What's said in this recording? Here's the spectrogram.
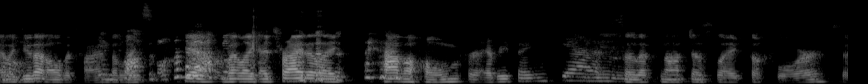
I like do that all the time, but like yeah, but like I try to like have a home for everything, yes. Mm. so that's not just like the floor. So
